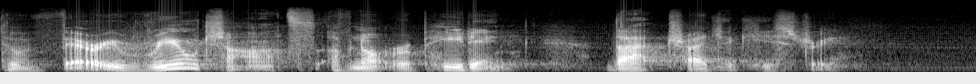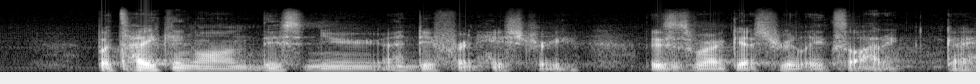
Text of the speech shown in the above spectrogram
The very real chance of not repeating that tragic history, but taking on this new and different history. This is where it gets really exciting, okay?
